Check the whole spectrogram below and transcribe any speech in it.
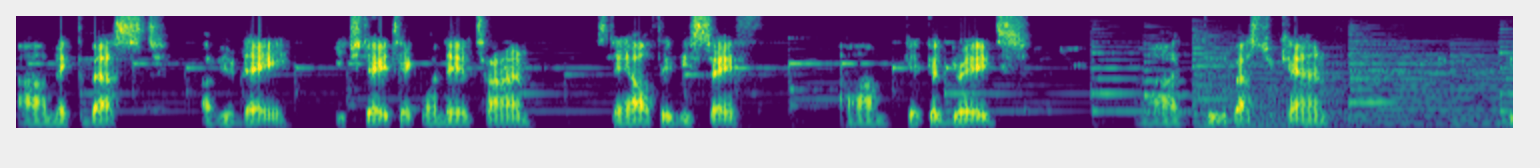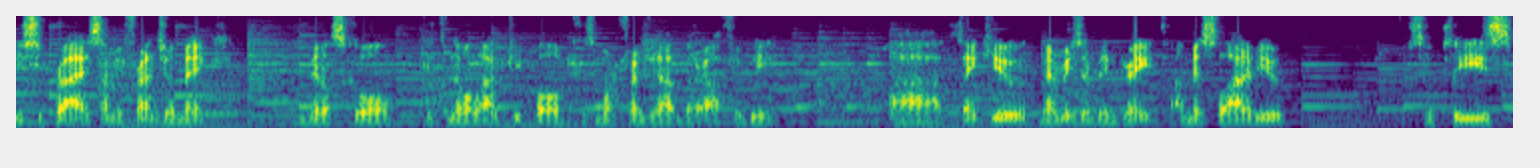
Uh, make the best of your day each day. Take one day at a time. Stay healthy. Be safe. Um, get good grades. Uh, do the best you can. Be surprised how many friends you'll make in middle school. Get to know a lot of people because the more friends you have, the better off you'll be. Uh, thank you. Memories have been great. I'll miss a lot of you. So please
